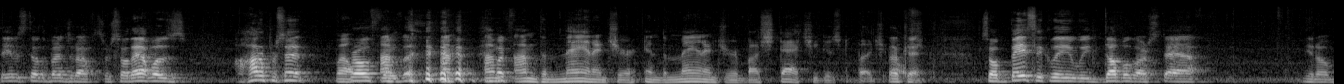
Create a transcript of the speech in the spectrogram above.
David's still the budget officer. So that was hundred percent Well, growth I'm, of. I'm, I'm, But- I'm the manager, and the manager by statute is the budget Okay. officer. So basically, we doubled our staff, you know,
